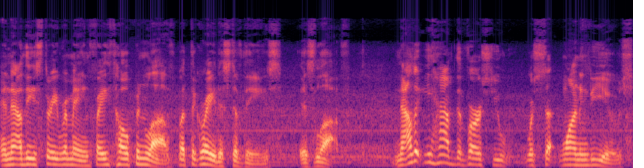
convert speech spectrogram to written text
And now these three remain faith, hope, and love, but the greatest of these is love. Now that you have the verse you were wanting to use,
